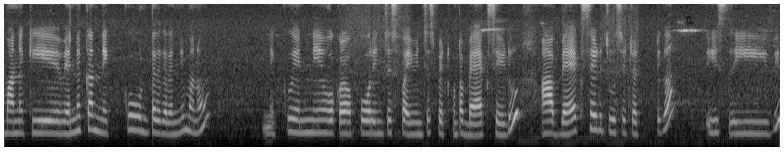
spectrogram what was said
మనకి వెనక నెక్ ఉంటుంది కదండి మనం. నెక్ ఎన్ని? ఒక ఫోర్ ఇంచెస్ ఫైవ్ ఇంచెస్ పెట్టుకుంటాం బ్యాక్ సైడు. ఆ బ్యాక్ సైడ్ చూసేటట్టుగా ఈ ఇవి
